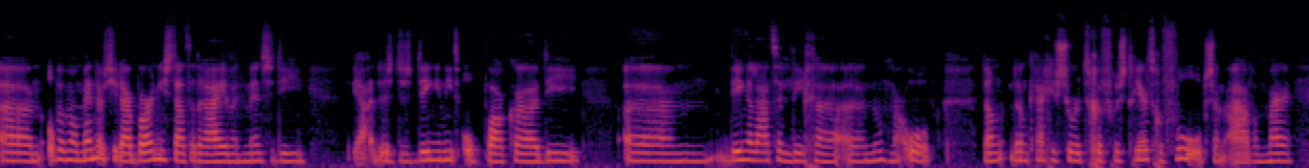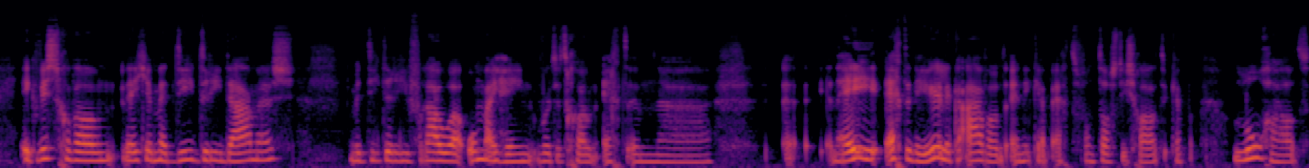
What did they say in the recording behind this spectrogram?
Um, op het moment dat je daar Barney staat te draaien met mensen die ja, dus, dus dingen niet oppakken, die um, dingen laten liggen, uh, noem maar op. Dan, dan krijg je een soort gefrustreerd gevoel op zo'n avond. Maar ik wist gewoon, weet je, met die drie dames, met die drie vrouwen om mij heen, wordt het gewoon echt een. Uh, echt een heerlijke avond. En ik heb echt fantastisch gehad. Ik heb lol gehad.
